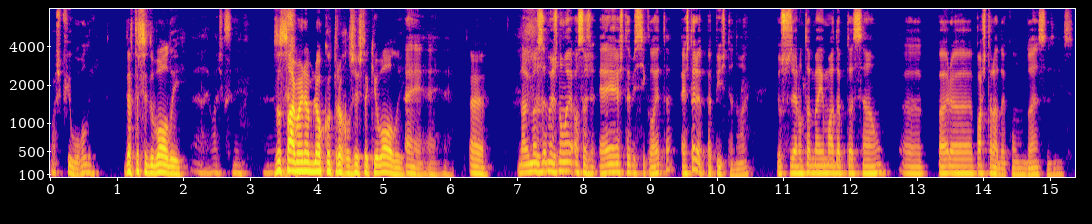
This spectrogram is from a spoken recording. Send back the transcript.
eu Acho que foi o Oli. Deve ter sido o Oli. Ah, eu acho que sim. Mas o Simon é melhor contrarregista que o Oli. É, é, é. É. Não, mas, mas não é. Ou seja, é esta bicicleta. Esta era para pista, não é? Eles fizeram também uma adaptação ah, para, para a estrada, com mudanças e isso.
